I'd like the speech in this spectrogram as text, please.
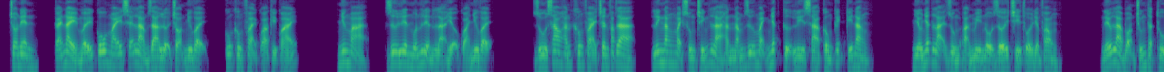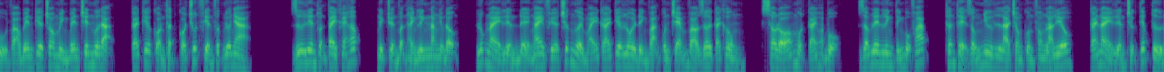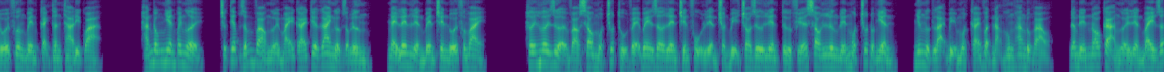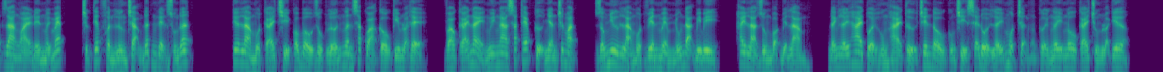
Cho nên, cái này mấy cỗ máy sẽ làm ra lựa chọn như vậy, cũng không phải quá kỳ quái. Nhưng mà, dư liên muốn liền là hiệu quả như vậy. Dù sao hắn không phải chân pháp gia, linh năng mạch súng chính là hắn nắm giữ mạnh nhất cự ly xa công kích kỹ năng. Nhiều nhất lại dùng bản mỹ nổ giới chỉ thổi điểm phong nếu là bọn chúng thật thủ vào bên kia cho mình bên trên mưa đạn, cái kia còn thật có chút phiền phức nữa nha. Dư liên thuận tay khẽ hấp, nghịch chuyển vận hành linh năng nhiệm động, lúc này liền để ngay phía trước người máy cái kia lôi đình vạn quân chém vào rơi cái không, sau đó một cái hoạt bộ, dẫm lên linh tính bộ pháp, thân thể giống như là trong cuồng phong lá liễu, cái này liền trực tiếp từ đối phương bên cạnh thân tha đi qua. Hắn bỗng nhiên quay người, trực tiếp dẫm vào người máy cái kia gai ngược dọc lưng, nhảy lên liền bên trên đối phương vai. Hơi hơi dựa vào sau một chút thủ vệ bê dơ lên chiến phủ liền chuẩn bị cho dư liên từ phía sau lưng đến một chút đột nhiên, nhưng ngược lại bị một cái vật nặng hung hăng đụng vào đâm đến nó cả người liền bay rớt ra ngoài đến mấy mét, trực tiếp phần lưng chạm đất nện xuống đất. Kia là một cái chỉ có bầu dục lớn ngân sắc quả cầu kim loại thể, vào cái này nguy nga sắt thép cự nhân trước mặt, giống như là một viên mềm nhũng đạn bb hay là dùng bọn biển làm, đánh lấy hai tuổi hùng hài tử trên đầu cũng chỉ sẽ đổi lấy một trận cười ngây nô cái chủng loại kia.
